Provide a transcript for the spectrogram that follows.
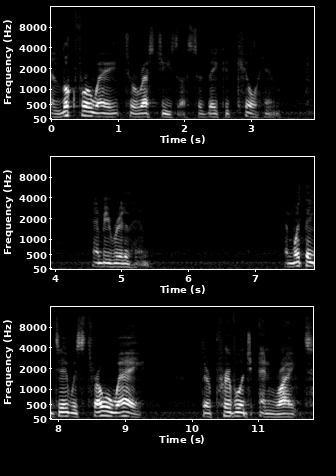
And look for a way to arrest Jesus so they could kill him and be rid of him. And what they did was throw away their privilege and right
